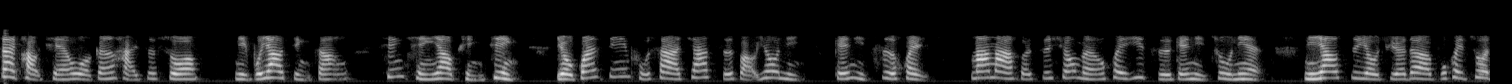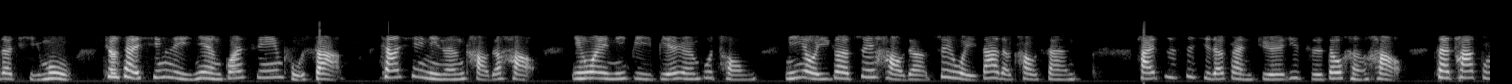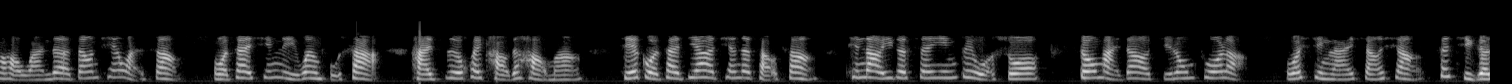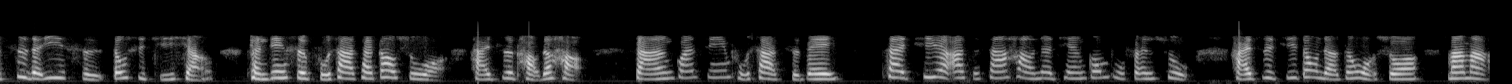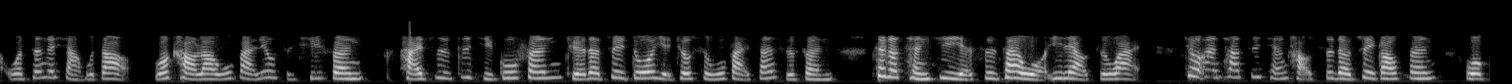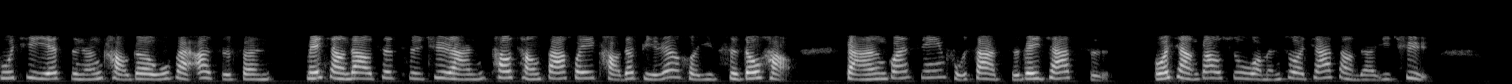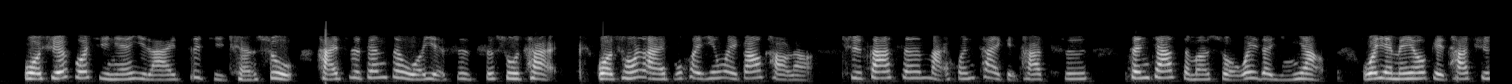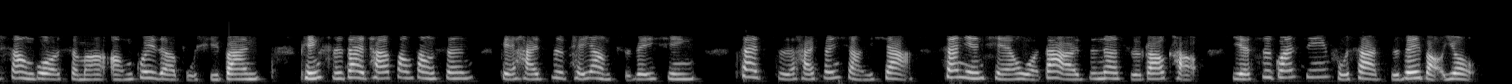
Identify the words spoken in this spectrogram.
在考前，我跟孩子说：“你不要紧张，心情要平静，有观世音菩萨加持保佑你，给你智慧。妈妈和师兄们会一直给你助念。你要是有觉得不会做的题目，就在心里念观世音菩萨。”相信你能考得好，因为你比别人不同，你有一个最好的、最伟大的靠山。孩子自己的感觉一直都很好，在他考完的当天晚上，我在心里问菩萨：孩子会考得好吗？结果在第二天的早上，听到一个声音对我说：“都买到吉隆坡了。”我醒来想想，这几个字的意思都是吉祥。肯定是菩萨在告诉我，孩子考得好，感恩观世音菩萨慈悲。在七月二十三号那天公布分数，孩子激动的跟我说：“妈妈，我真的想不到，我考了五百六十七分。”孩子自己估分，觉得最多也就是五百三十分，这个成绩也是在我意料之外。就按他之前考试的最高分。我估计也只能考个五百二十分，没想到这次居然超常发挥，考得比任何一次都好。感恩观世音菩萨慈悲加持。我想告诉我们做家长的一句：我学佛几年以来，自己全素，孩子跟着我也是吃蔬菜。我从来不会因为高考了去杀生买荤菜给他吃，增加什么所谓的营养。我也没有给他去上过什么昂贵的补习班，平时带他放放生，给孩子培养慈悲心。在此还分享一下，三年前我大儿子那时高考，也是观世音菩萨慈悲保佑。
